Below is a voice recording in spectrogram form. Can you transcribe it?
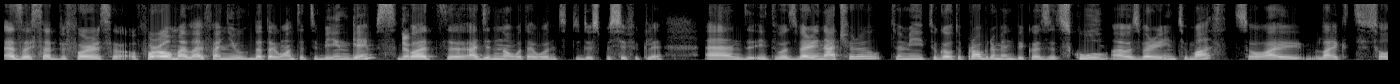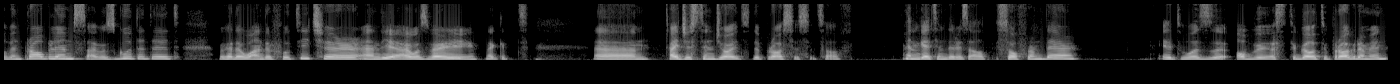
as I said before, so for all my life I knew that I wanted to be in games, Yep. but uh, I didn't know what I wanted to do specifically. And it was very natural to me to go to programming because at school I was very into math, so I liked solving problems. I was good at it. We had a wonderful teacher, and yeah, I was very like it. Um, I just enjoyed the process itself and getting the result. So from there, it was obvious to go to programming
